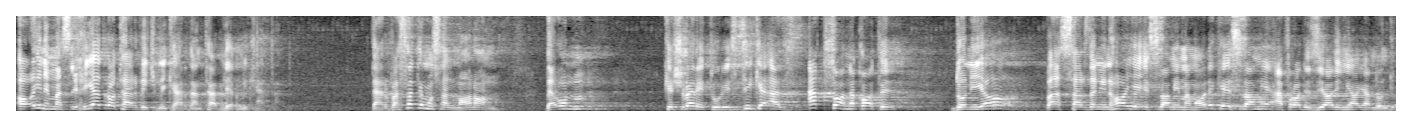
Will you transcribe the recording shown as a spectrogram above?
آین مسیحیت را ترویج می‌کردن تبلیغ می‌کردن. در وسط مسلمانان در اون کشور توریستی که از اقصا نقاط دنیا و از سرزمین های اسلامی ممالک اسلامی افراد زیادی می آیند اونجا.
